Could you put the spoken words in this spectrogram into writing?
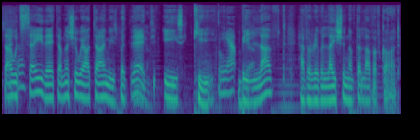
So I would say that I'm not sure where our time is, but that is key. yeah Be loved, have a revelation of the love of God.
